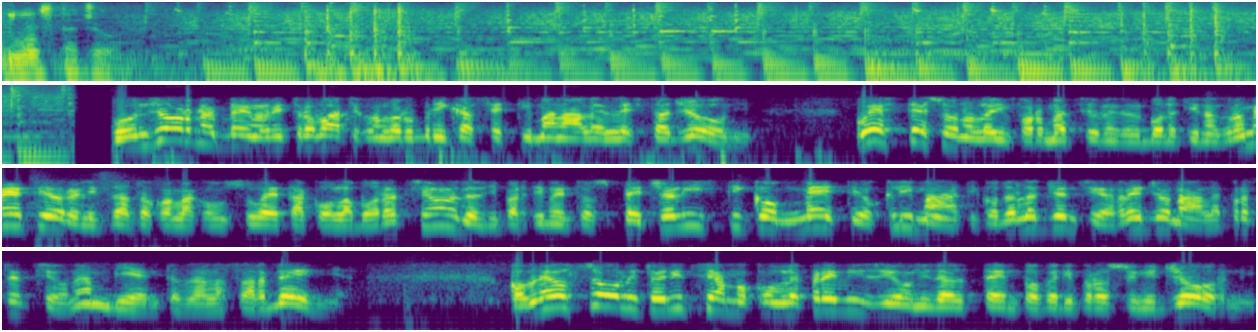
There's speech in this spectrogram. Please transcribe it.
Le stagioni. Buongiorno e ben ritrovati con la rubrica settimanale Le stagioni. Queste sono le informazioni del bollettino agrometeo realizzato con la consueta collaborazione del Dipartimento Specialistico Meteo-Climatico dell'Agenzia regionale Protezione Ambiente della Sardegna. Come al solito iniziamo con le previsioni del tempo per i prossimi giorni,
